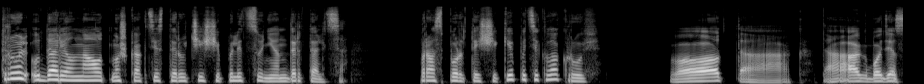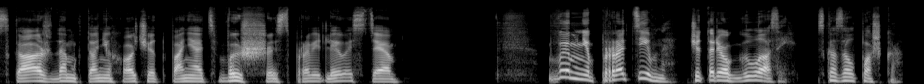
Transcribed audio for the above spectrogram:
Тролль ударил наотмашь когтистой ручищей по лицу неандертальца. По распортой щеке потекла кровь. «Вот так. Так будет с каждым, кто не хочет понять высшей справедливости». «Вы мне противны, четырехглазый», — сказал Пашка.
